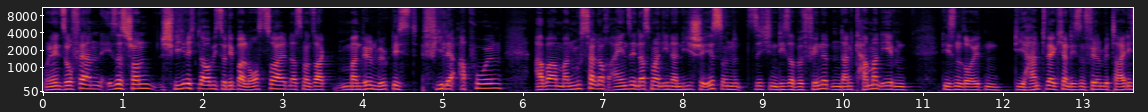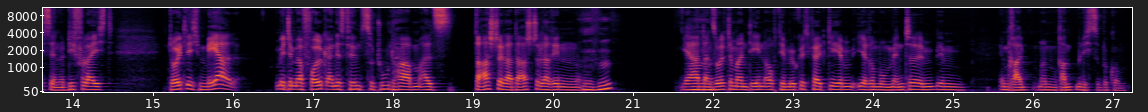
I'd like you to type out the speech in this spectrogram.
Und insofern ist es schon schwierig, glaube ich, so die Balance zu halten, dass man sagt, man will möglichst viele abholen, aber man muss halt auch einsehen, dass man in einer Nische ist und sich in dieser befindet und dann kann man eben diesen Leuten, die handwerklich an diesem Film beteiligt sind und die vielleicht deutlich mehr mit dem Erfolg eines Films zu tun haben als Darsteller, Darstellerinnen. Mhm. Ja, mhm. dann sollte man denen auch die Möglichkeit geben, ihre Momente im, im, im, Ramp im Rampenlicht zu bekommen.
